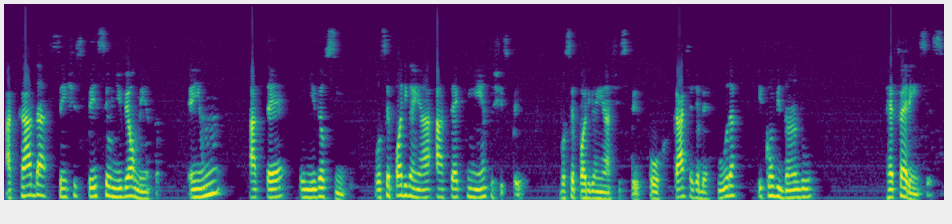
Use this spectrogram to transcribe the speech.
A cada 100 XP, seu nível aumenta em 1 até o nível 5. Você pode ganhar até 500 XP. Você pode ganhar XP por caixa de abertura e convidando referências.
